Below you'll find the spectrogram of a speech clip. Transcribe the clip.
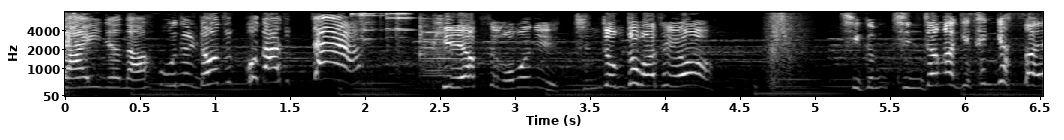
야 이년아 오늘 너 죽고 나 죽자! 피해 학생 어머니 진정 좀 하세요. 지금 진정하게 생겼어요?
